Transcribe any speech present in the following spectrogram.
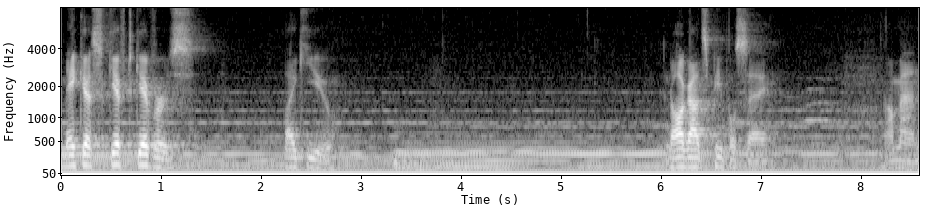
Make us gift givers like you. And all God's people say, Amen.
